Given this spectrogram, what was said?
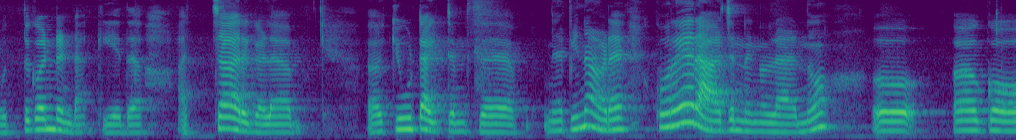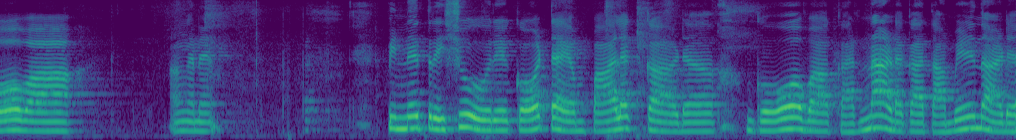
മുത്തുകൊണ്ട് ഉണ്ടാക്കിയത് അച്ചാറുകൾ ക്യൂട്ട് ഐറ്റംസ് പിന്നെ അവിടെ കുറേ രാജ്യങ്ങളിലായിരുന്നു ഗോവ അങ്ങനെ. പിന്നെ തൃശ്ശൂർ കോട്ടയം പാലക്കാട് ഗോവ കർണാടക തമിഴ്നാട്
